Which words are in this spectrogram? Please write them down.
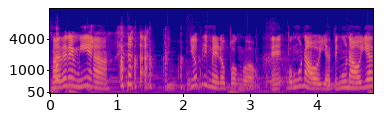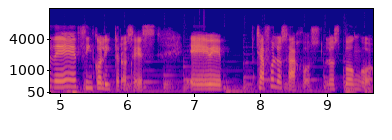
madre mía. Yo primero pongo, eh, pongo una olla, tengo una olla de 5 litros, es. Eh, chafo los ajos, los pongo,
